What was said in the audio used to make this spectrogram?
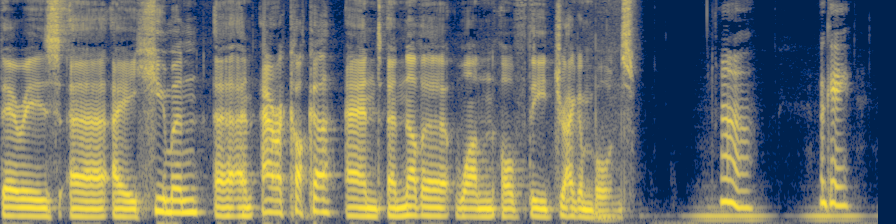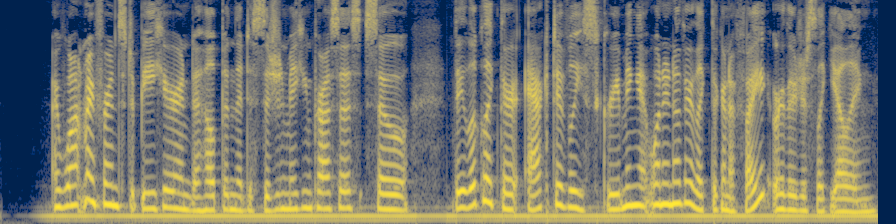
there is uh, a human, uh, an Aarakocra, and another one of the Dragonborns. Oh. Okay. I want my friends to be here and to help in the decision making process. So they look like they're actively screaming at one another, like they're going to fight, or they're just like yelling.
